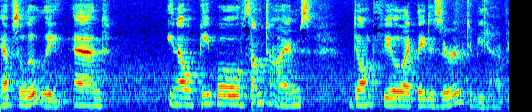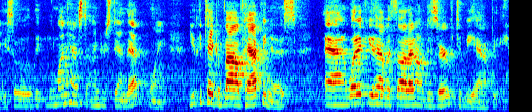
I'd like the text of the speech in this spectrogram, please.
Absolutely. And, you know, people sometimes don't feel like they deserve to be happy. So the, one has to understand that point. You could take a vow of happiness, and what if you have a thought, I don't deserve to be happy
